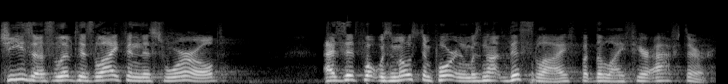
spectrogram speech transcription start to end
Jesus lived his life in this world as if what was most important was not this life, but the life hereafter.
